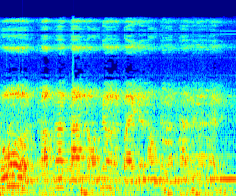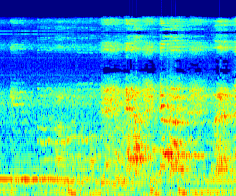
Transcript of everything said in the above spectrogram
Por ทำท่าทางต่อเนื่องกันไปอย่าทำแต่ละท่าแต่ละท่าเลยทำให้มันต่อเนื่อง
